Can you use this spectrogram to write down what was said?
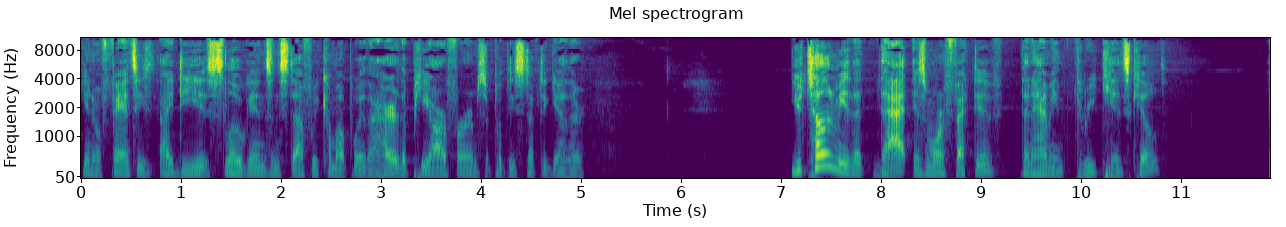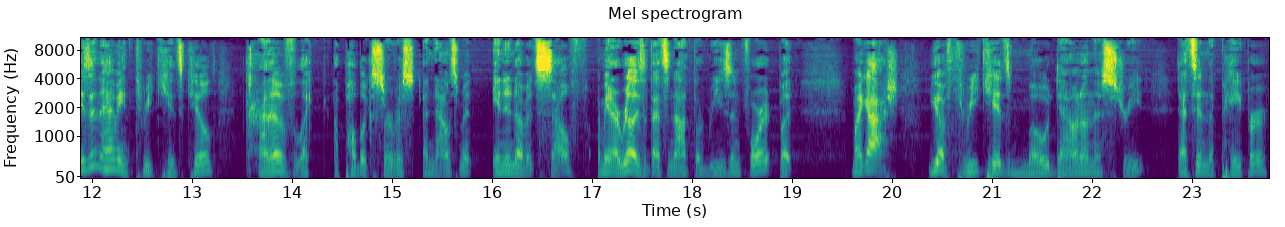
you know, fancy ideas, slogans, and stuff we come up with. I hire the PR firms to put these stuff together. You're telling me that that is more effective than having three kids killed? Isn't having three kids killed kind of like a public service announcement in and of itself? I mean, I realize that that's not the reason for it, but my gosh, you have three kids mowed down on the street that's in the paper,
